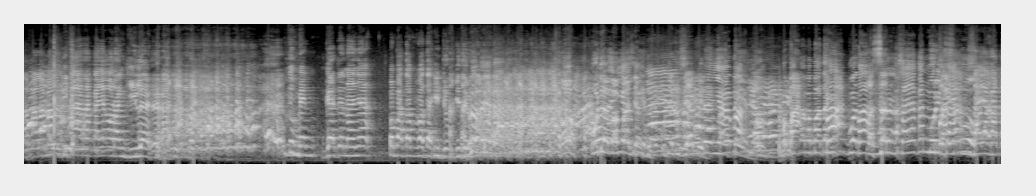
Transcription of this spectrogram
Lama-lama lebih ke arah kayak orang gila. Itu men, gak ada nanya pepatah-pepatah hidup gitu loh. Oh, udah Bapak siap. Udah disiapin. Udah nyiapin. Bapak, Bapak tadi buat Pak, Pesen. saya kan murid saya, baru. saya kan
